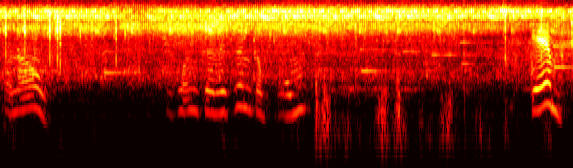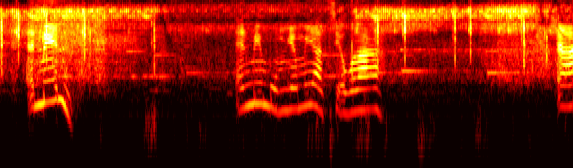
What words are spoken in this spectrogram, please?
โอ้ no คนเกิดอะไรขึ้นกับผมเกมแอดมินแอดมินผมยังไม่อยากเสียเวลาอ่า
